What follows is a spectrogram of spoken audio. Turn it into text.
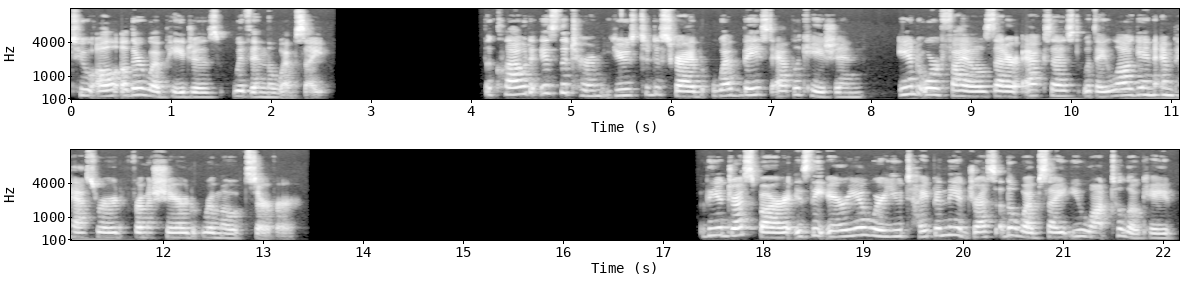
to all other web pages within the website. The cloud is the term used to describe web-based application and or files that are accessed with a login and password from a shared remote server. The address bar is the area where you type in the address of the website you want to locate,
